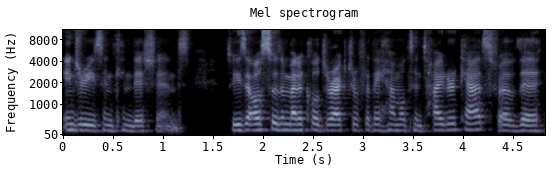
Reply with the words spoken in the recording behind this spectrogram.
injuries and conditions. So he's also the medical director for the Hamilton Tiger Cats of the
